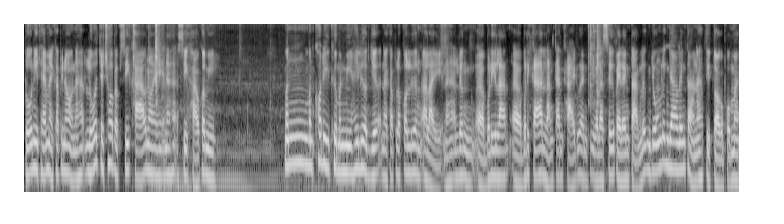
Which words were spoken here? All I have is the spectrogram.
โปรนี่แถมไหมครับพี่น้องนะฮะหรือว่าจะชอบแบบสีขาวหน่อยนะฮะสีขาวก็มี มันมันข้อดีคือมันมีให้เลือกเยอะนะครับ แล้วก็เรื่องอะไรนะฮะเรื่องบริการบริการหลังการขายด้วยที่เวลาซื้อไปแรงต่างเรื่องยงเรื่องยางเรื่องต่างนะครับ ติดต่อกับผมมา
